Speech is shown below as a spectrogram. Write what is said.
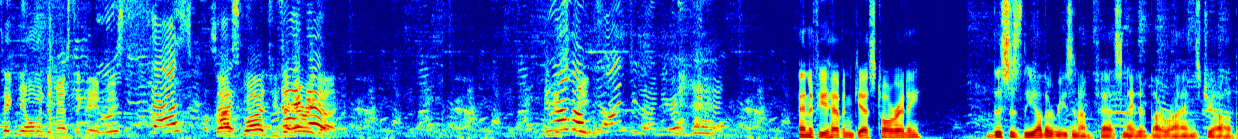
take me home and domesticate me. Who's Sasquatch? Sasquatch? He's a hairy guy. You have a speak. blonde on your head. And if you haven't guessed already, this is the other reason I'm fascinated by Ryan's job.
